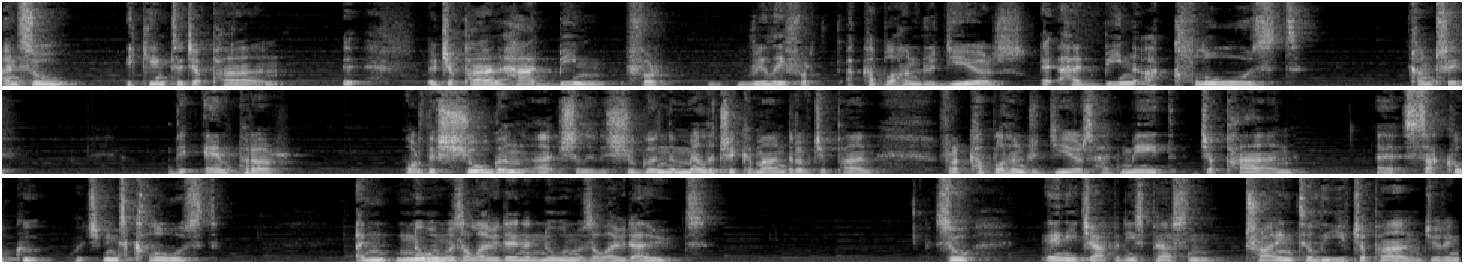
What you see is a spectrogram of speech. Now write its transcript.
And so he came to Japan. It, Japan had been for really for a couple of hundred years, it had been a closed country. The emperor, or the shogun actually, the shogun, the military commander of Japan, for a couple of hundred years had made Japan uh, sakoku, which means closed. And no one was allowed in and no one was allowed out. So any Japanese person trying to leave Japan during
